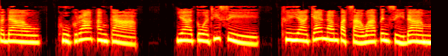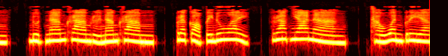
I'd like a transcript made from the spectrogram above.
สะดาว ผูกรากอังกาบ ยาตัวที่สี่ คือยาแก้น้ำปัสสาวะเป็นสีดำดุดน้ำครามหรือน้ำคราม ประกอบไปด้วย รากหญ้านาง เถาวันเปรียง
